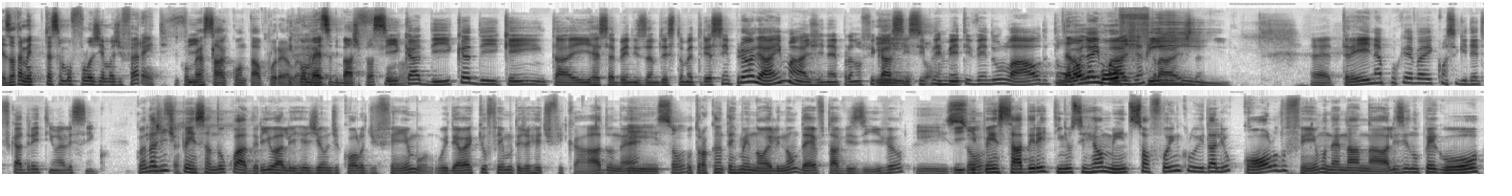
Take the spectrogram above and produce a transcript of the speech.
Exatamente por ter essa morfologia mais diferente. E começar a contar por ela. E né? começa de baixo para cima. Fica a dica de quem tá aí recebendo exame de citometria sempre olhar a imagem, né? Pra não ficar assim Isso. simplesmente vendo o laudo. Então Não olha a imagem confie. atrás. Tá? É, treina porque vai conseguir identificar direitinho o L5. Quando a Isso. gente pensa no quadril ali, região de colo de fêmur, o ideal é que o fêmur esteja retificado, né? O Isso, trocânter menor ele não deve estar visível. E, isso. e pensar direitinho se realmente só foi incluído ali o colo do fêmur, né? Na análise, não pegou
